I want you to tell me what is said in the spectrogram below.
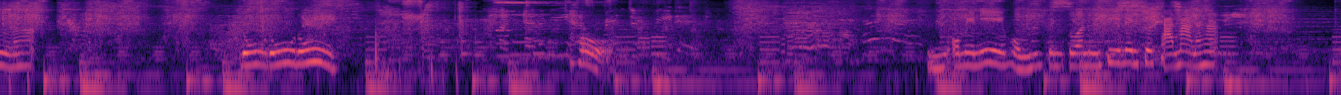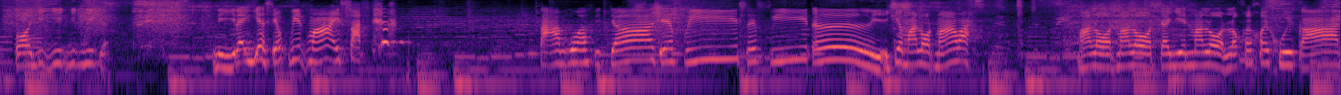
ี่นะฮะ ดูดูดู An enemy has Oh. been defeated. อืมโอเมนี่ผมเป็นตัวหนึ่งที่เล่นเชี่ยวชาญมากนะฮะตอยิกยิกยิกยิกอะหนีได้เหี้ยเซฟฟิตมาไอสัตว์ ตามกูมาสิจ้าเซฟฟีดเซฟฟีดเอ้ยเหี้ยมาหลอดมาวะมาหลอดมาหลอดใจเย็นมาหลอดเราค่อยๆคุยกัน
